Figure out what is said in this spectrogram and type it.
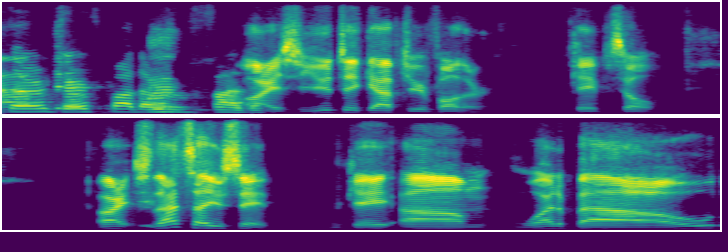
After your father. Your father. All right, so you take after your father. Okay, so all right, so that's how you say it. Okay. Um, what about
